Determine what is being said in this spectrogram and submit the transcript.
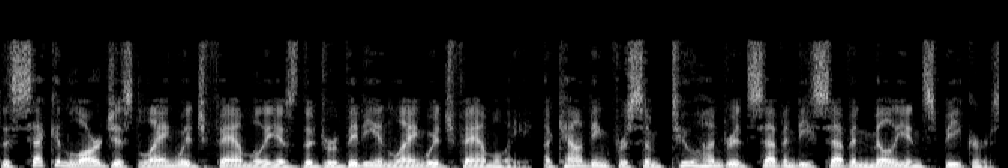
the second largest language family is the Dravidian language family, accounting for some 277 million speakers,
